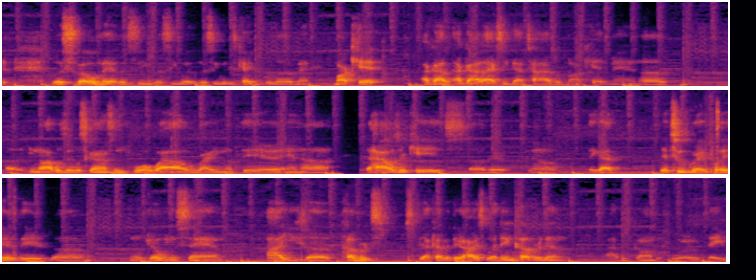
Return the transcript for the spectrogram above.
let's go, man. Let's see. Let's see what let's see what he's capable of, man. Marquette, I got I got actually got ties with Marquette, man. Uh, uh, you know, I was in Wisconsin for a while, writing up there, and uh, the Hauser kids, uh, they're you know they got they're two great players. They're uh, you know Joey and Sam. I uh, covered I covered their high school. I didn't cover them. I was gone before they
